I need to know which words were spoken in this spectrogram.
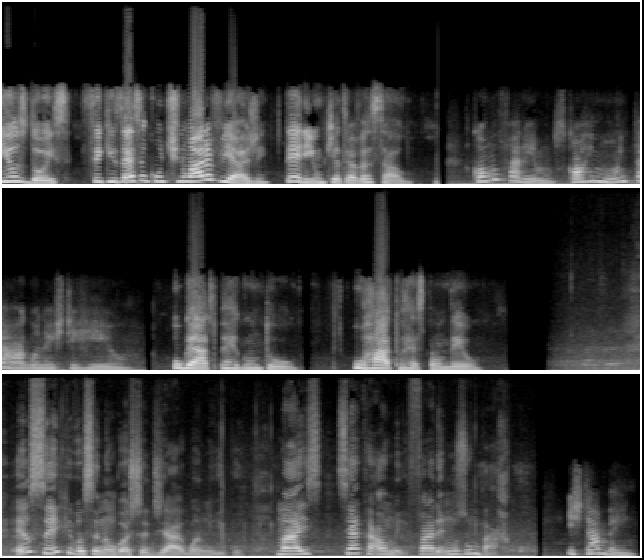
e os dois, se quisessem continuar a viagem, teriam que atravessá-lo. Como faremos? Corre muita água neste rio. O gato perguntou. O rato respondeu: Eu sei que você não gosta de água, amigo, mas se acalme, faremos um barco. Está bem.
